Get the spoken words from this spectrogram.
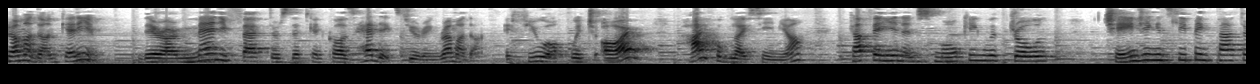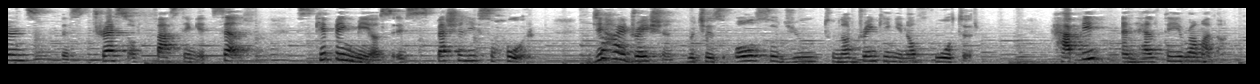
Ramadan Kareem. There are many factors that can cause headaches during Ramadan, a few of which are hypoglycemia, caffeine and smoking withdrawal, changing in sleeping patterns, the stress of fasting itself, skipping meals, especially suhoor, dehydration, which is also due to not drinking enough water. Happy and healthy Ramadan.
